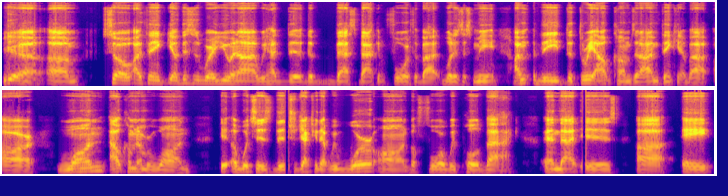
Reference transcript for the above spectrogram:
Yeah. Um, so I think you know this is where you and I we had the the best back and forth about what does this mean. I'm the the three outcomes that I'm thinking about are one outcome number one, it, uh, which is the trajectory that we were on before we pulled back and that is uh, a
